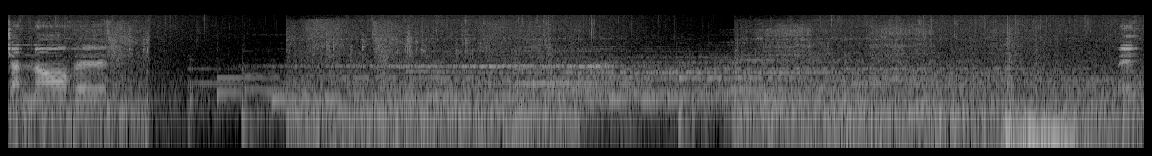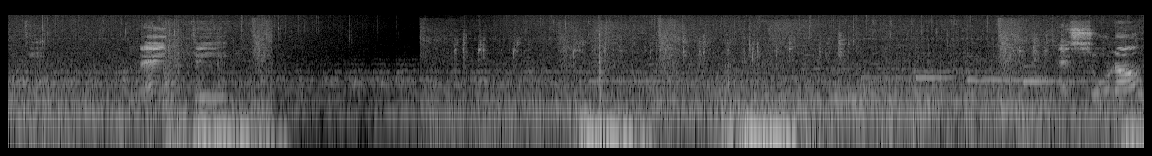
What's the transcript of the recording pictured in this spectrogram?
Diciannove. Venti. Venti. Nessuno?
